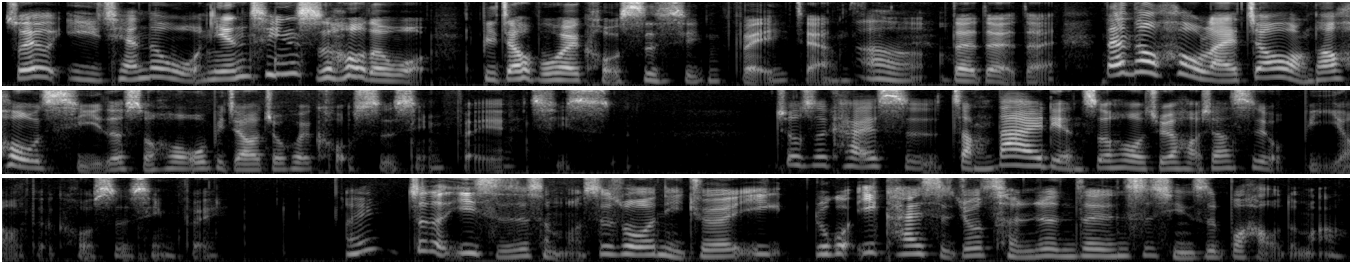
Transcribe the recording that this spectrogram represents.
所以以前的我，年轻时候的我比较不会口是心非这样子。嗯，对对对。但到后来交往到后期的时候，我比较就会口是心非。其实就是开始长大一点之后，觉得好像是有必要的口是心非。哎、欸，这个意思是什么？是说你觉得一如果一开始就承认这件事情是不好的吗？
